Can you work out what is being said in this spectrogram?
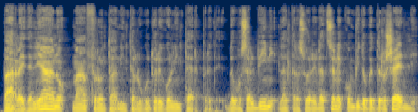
Parla italiano, ma affronta l'interlocutore con l'interprete. Dopo Salvini, l'altra sua relazione è con Vito Petrocelli,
